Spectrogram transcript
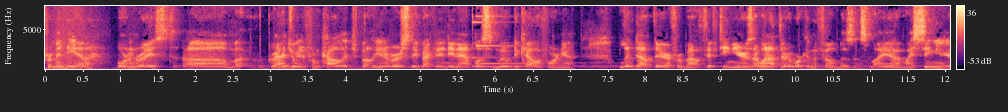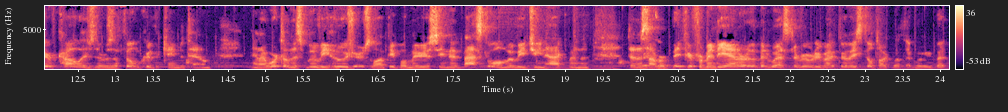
from Indiana, born and raised. Um, graduated from college, Butler University, back in Indianapolis. Moved to California, lived out there for about 15 years. I went out there to work in the film business. My uh, my senior year of college, there was a film crew that came to town, and I worked on this movie Hoosiers. A lot of people maybe have seen it. Basketball movie, Gene Hackman and Dennis Hopper. If you're from Indiana or the Midwest, everybody back there they still talk about that movie. But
